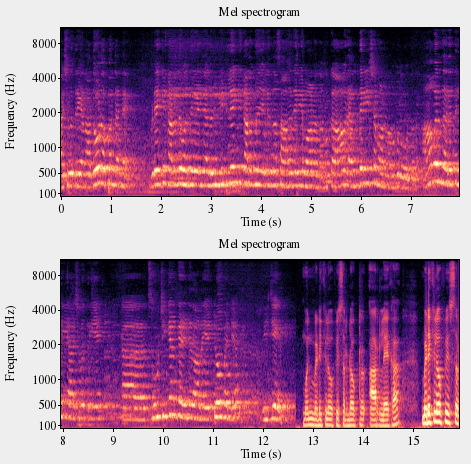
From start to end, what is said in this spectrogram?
ആശുപത്രിയാണ്. അതോടൊപ്പം തന്നെ ഇവിടേക്ക് കടന്നു വന്നു കഴിഞ്ഞാൽ ഒരു വീട്ടിലേക്ക് കടന്നു ചെല്ലുന്ന സാഹചര്യമാണ് നമുക്ക് ആ ഒരു അന്തരീക്ഷമാണ് നമുക്ക് തോന്നുന്നത്. ആ ഒരു തരത്തിൽ ഈ ആശുപത്രിയെ സൂക്ഷിക്കാൻ കഴിഞ്ഞതാണ് ഏറ്റവും വലിയ വിജയം. മുൻ medical officer doctor R Lekha medical officer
